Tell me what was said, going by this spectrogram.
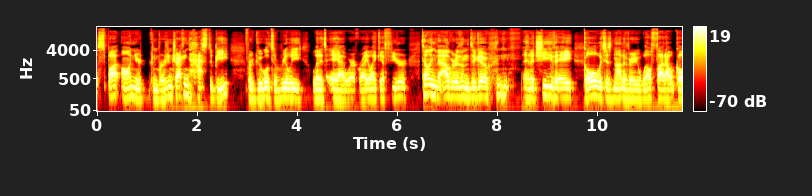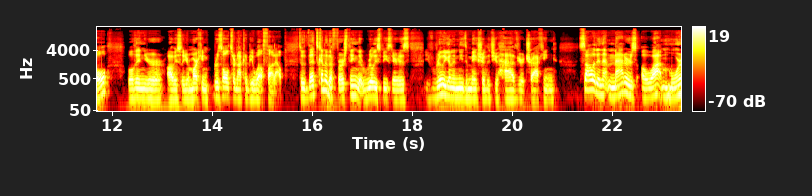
spot on your conversion tracking has to be for Google to really let its AI work, right? Like if you're telling the algorithm to go and achieve a goal, which is not a very well thought out goal, well, then you're obviously your marketing results are not going to be well thought out. So that's kind of the first thing that really speaks there is you're really going to need to make sure that you have your tracking solid, and that matters a lot more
